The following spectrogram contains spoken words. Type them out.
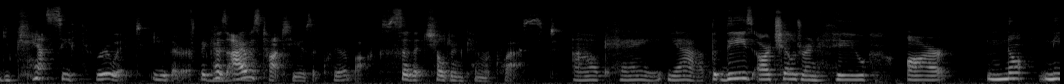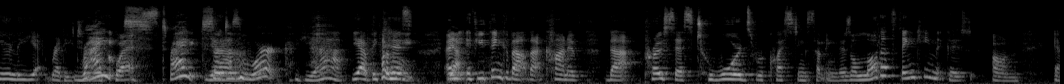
you can't see through it either. Because I was taught to use a clear box so that children can request. okay yeah but these are children who are not nearly yet ready to request right. So it doesn't work. Yeah, yeah, because and yeah. if you think about that kind of that process towards requesting something, there's a lot of thinking that goes on uh,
